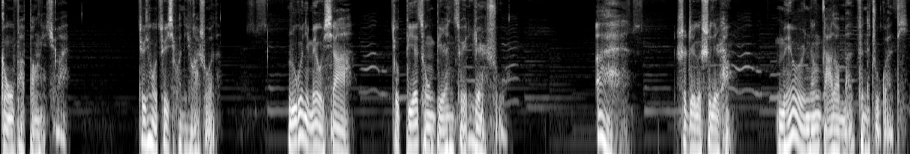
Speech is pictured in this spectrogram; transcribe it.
更无法帮你去爱。就像我最喜欢那句话说的：“如果你没有下。”就别从别人嘴里认输。爱，是这个世界上没有人能达到满分的主观题。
